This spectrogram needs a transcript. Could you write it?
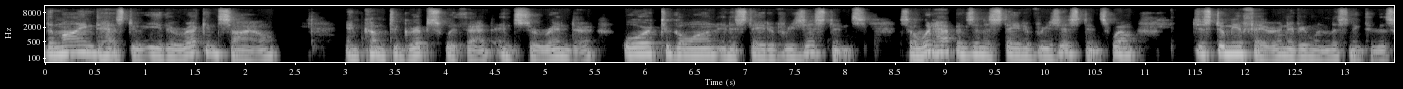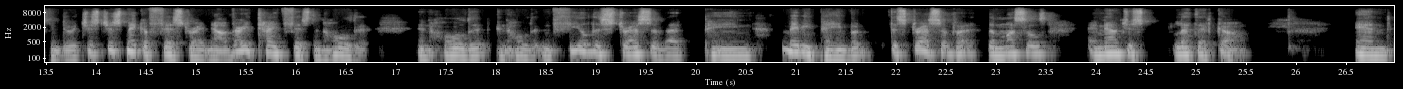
the mind has to either reconcile and come to grips with that and surrender or to go on in a state of resistance so what happens in a state of resistance well just do me a favor and everyone listening to this can do it just just make a fist right now a very tight fist and hold it and hold it and hold it and feel the stress of that pain maybe pain but the stress of uh, the muscles, and now just let that go. And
